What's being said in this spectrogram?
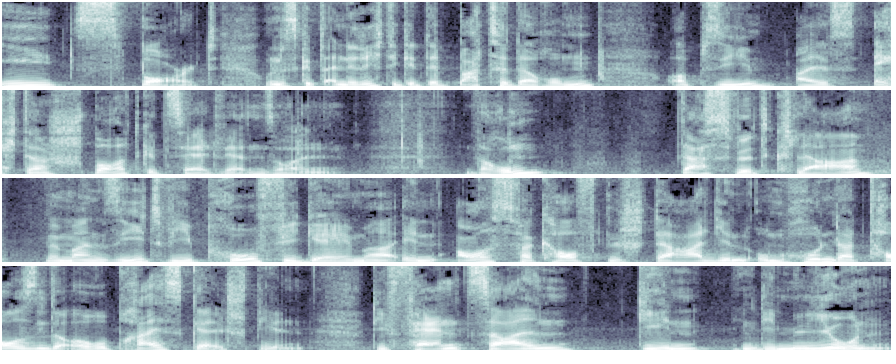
E-Sport. Und es gibt eine richtige Debatte darum, ob sie als echter Sport gezählt werden sollen. Warum? Das wird klar, wenn man sieht, wie Profi-Gamer in ausverkauften Stadien um Hunderttausende Euro Preisgeld spielen. Die Fanzahlen gehen in die Millionen.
